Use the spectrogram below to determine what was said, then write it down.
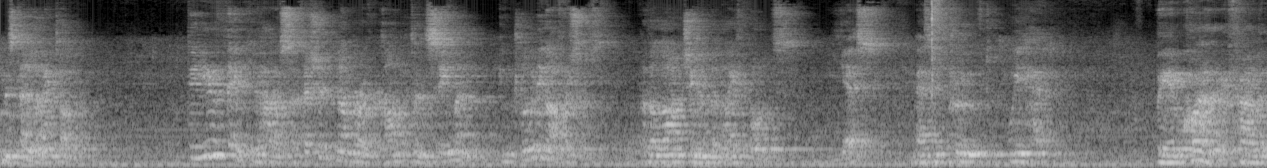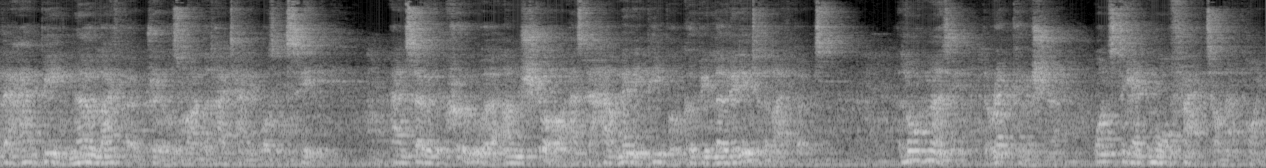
Mr. Lightoller, do you think you have a sufficient number of competent seamen, including officers, for the launching of the lifeboats? Yes, as it proved, we had. The inquiry found that there had been no lifeboat drills while the Titanic was at sea, and so the crew were unsure as to how many people could be loaded into the lifeboats. Lord Mersey, the Wreck Commissioner, wants to get more facts on that point.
